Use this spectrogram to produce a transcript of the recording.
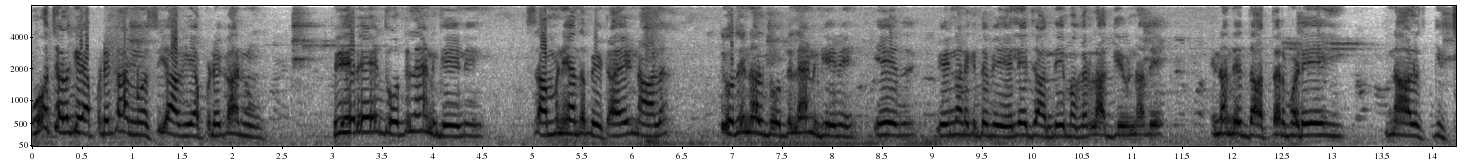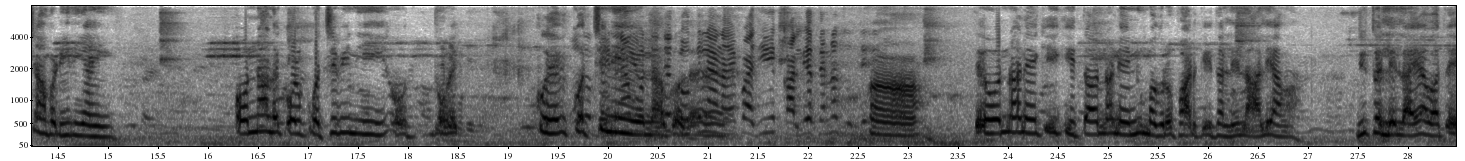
ਉਹ ਚਲ ਗਏ ਆਪਣੇ ਘਰ ਨੂੰ ਅਸੀਂ ਆ ਗਏ ਆਪਣੇ ਘਰ ਨੂੰ। ਫਿਰ ਇਹ ਦੁੱਧ ਲੈਣ ਗਏ ਨੇ। ਸਾਹਮਣਿਆਂ ਦਾ ਬੇਟਾ ਇਹ ਨਾਲ ਤੇ ਉਹਦੇ ਨਾਲ ਦੁੱਧ ਲੈਣ ਗਏ ਨੇ। ਇਹ ਇਹਨਾਂ ਨੇ ਕਿਤੇ ਵੇਖ ਲਏ ਜਾਂਦੇ ਮਗਰ ਲੱਗ ਗਏ ਉਹਨਾਂ ਦੇ। ਇਹਨਾਂ ਦੇ ਦਾਤਰ ਬੜੇ ਸੀ ਨਾਲ ਕਿਰਚਾਂ ਬੜੀ ਦੀਆਂ ਸੀ। ਉਹਨਾਂ ਦੇ ਕੋਲ ਕੁਝ ਵੀ ਨਹੀਂ ਉਹ ਦੋਵੇਂ ਕੋਈ ਕੁਝ ਨਹੀਂ ਉਹਨਾਂ ਕੋਲ। ਲੈਣਾ ਹੈ ਭਾਜੀ ਖਾਲੀ ਤੇ ਨਾ ਦੁੱਧ। ਹਾਂ। ਤੇ ਉਹਨਾਂ ਨੇ ਕੀ ਕੀਤਾ? ਉਹਨਾਂ ਨੇ ਇਹਨੂੰ ਮਗਰੋਂ ਫੜ ਕੇ ਥੱਲੇ ਲਾ ਲਿਆ ਵਾ। ਜੀ ਥੱਲੇ ਲਾਇਆ ਵਾ ਤੇ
